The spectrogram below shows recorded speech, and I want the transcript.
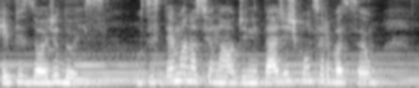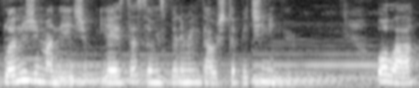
Episódio 2 O Sistema Nacional de Unidade de Conservação, Planos de Manejo e a Estação Experimental de Tapetininga. Olá,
